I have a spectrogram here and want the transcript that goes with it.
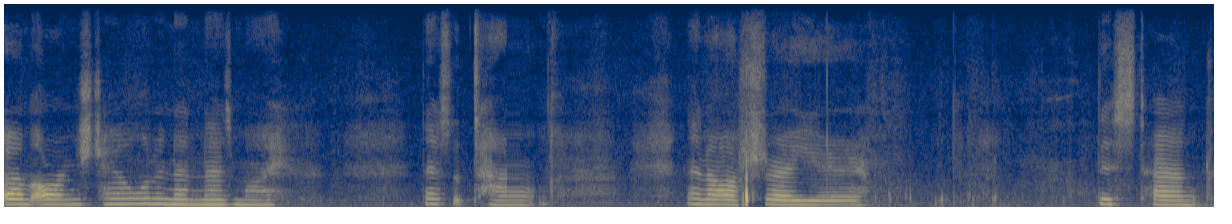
um, orange tail one, and then there's my, there's the tank. Then I'll show you this tank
